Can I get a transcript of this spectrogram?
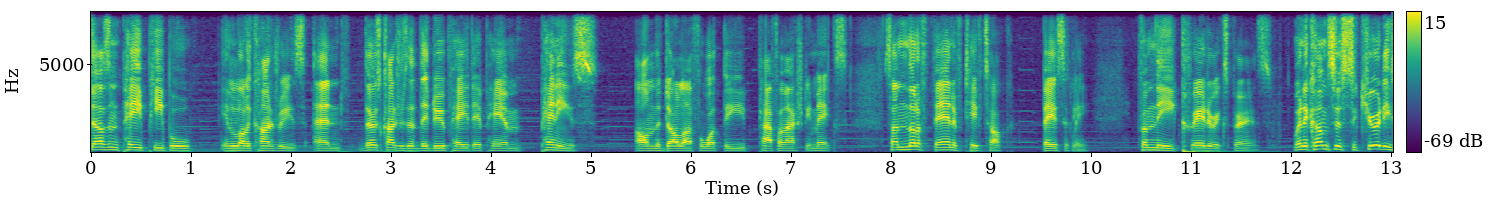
doesn't pay people in a lot of countries, and those countries that they do pay, they pay them pennies on the dollar for what the platform actually makes. So I'm not a fan of TikTok, basically, from the creator experience. When it comes to security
